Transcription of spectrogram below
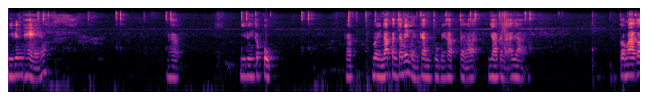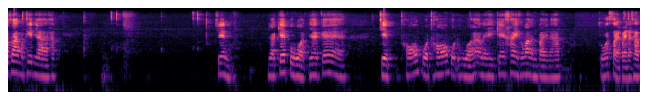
มีเป็นแผงนะครับ มีเป็นกระปุกครับ หน่วยนับมันจะไม่เหมือนกันถูกไหมครับ แต่ละยาแต่ละอย่างต่อมาก็สร้างประเภทยาครับ เช่น ยาแก้ปวด ยาแก้เจ็บท้องปวดท้องปวดหัวอะไรแก้ไข้ก็ว่ากันไปนะครับตัวว่าใส่ไปนะครับ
